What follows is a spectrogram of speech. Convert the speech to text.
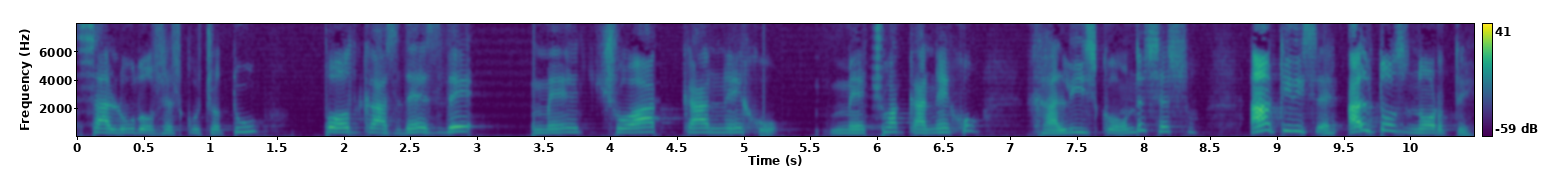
saludos. Escucho tu podcast desde Mechoacanejo. Mechoacanejo, Jalisco. ¿Dónde es eso? Ah, aquí dice, Altos Norte.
